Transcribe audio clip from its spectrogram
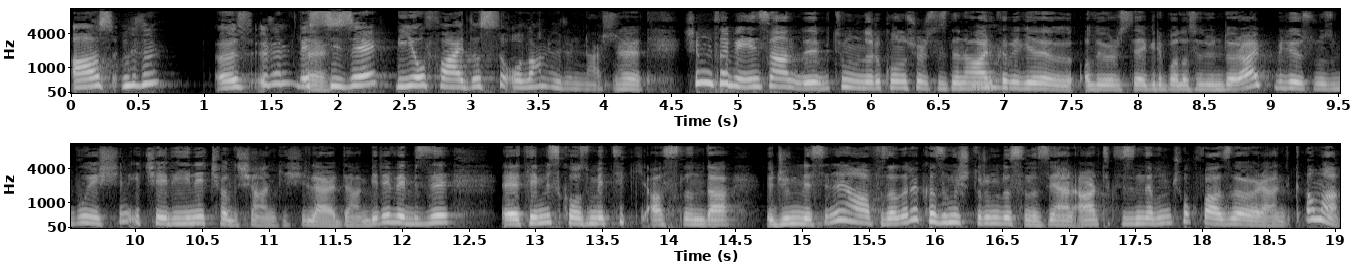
Az ürün, öz ürün ve Evet. size biyo faydası olan ürünler. Evet. Şimdi tabii insan e, bütün bunları konuşuyoruz. Sizden harika bilgiler alıyoruz sevgili Balası Dündöralp. Biliyorsunuz bu işin içeriğini çalışan kişilerden biri ve bizi e, temiz kozmetik aslında cümlesini hafızalara kazımış durumdasınız. Yani artık sizinle bunu çok fazla öğrendik ama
